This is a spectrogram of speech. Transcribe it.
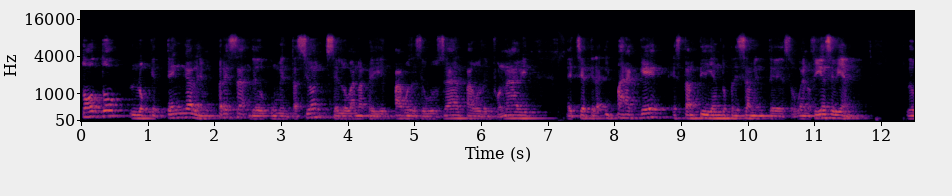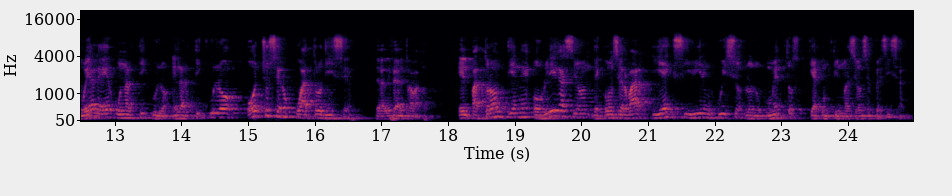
todo lo que tenga la empresa de documentación se lo van a pedir, pagos de seguro social, pagos de Infonavit, etcétera. ¿Y para qué están pidiendo precisamente eso? Bueno, fíjense bien. Les voy a leer un artículo. El artículo 804 dice de la Ley Federal del Trabajo. El patrón tiene obligación de conservar y exhibir en juicio los documentos que a continuación se precisan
